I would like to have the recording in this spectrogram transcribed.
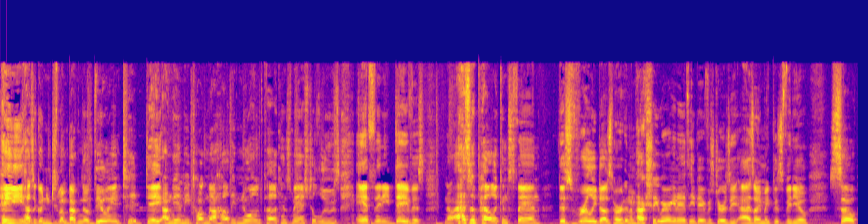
Hey, how's it going YouTube? I'm back with another video and today I'm going to be talking about how the New Orleans Pelicans managed to lose Anthony Davis. Now, as a Pelicans fan, this really does hurt, and I'm actually wearing an Anthony Davis jersey as I make this video, so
